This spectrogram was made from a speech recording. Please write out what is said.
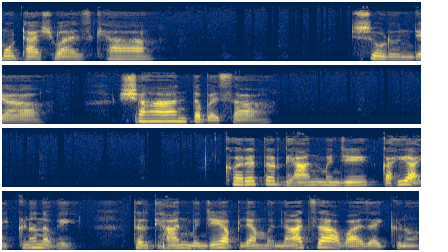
मोठा श्वास घ्या. सोडून द्या. शांत बसा. खरं तर ध्यान म्हणजे काही ऐकणं नव्हे तर ध्यान म्हणजे आपल्या मनाचा आवाज ऐकणं.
